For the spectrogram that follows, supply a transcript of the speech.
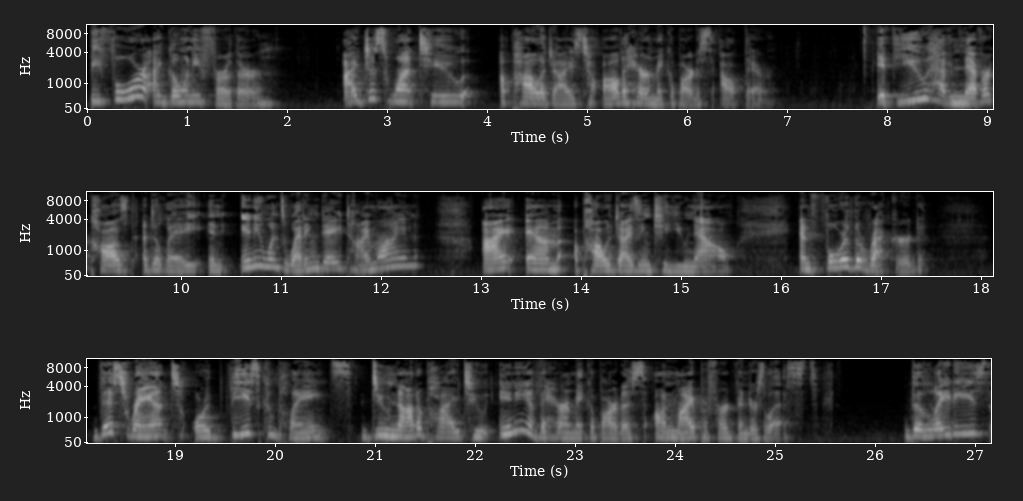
Before I go any further, I just want to apologize to all the hair and makeup artists out there. If you have never caused a delay in anyone's wedding day timeline, I am apologizing to you now. And for the record, this rant or these complaints do not apply to any of the hair and makeup artists on my preferred vendors list. The ladies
